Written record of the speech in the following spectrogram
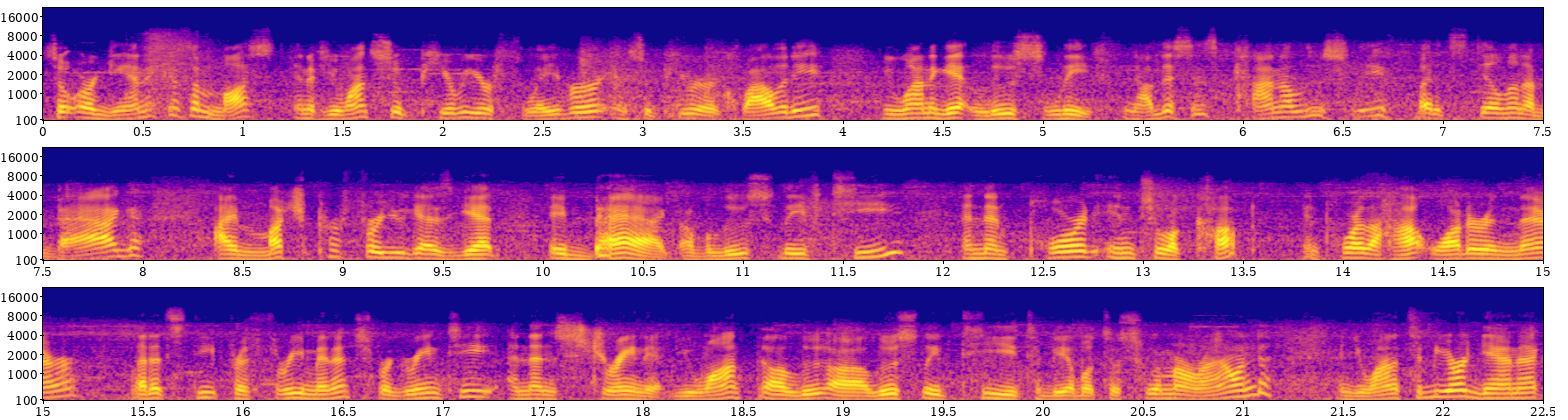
So organic is a must, and if you want superior flavor and superior quality, you wanna get loose leaf. Now this is kinda loose leaf, but it's still in a bag. I much prefer you guys get a bag of loose leaf tea and then pour it into a cup and pour the hot water in there let it steep for three minutes for green tea and then strain it. You want the uh, loose leaf tea to be able to swim around and you want it to be organic.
